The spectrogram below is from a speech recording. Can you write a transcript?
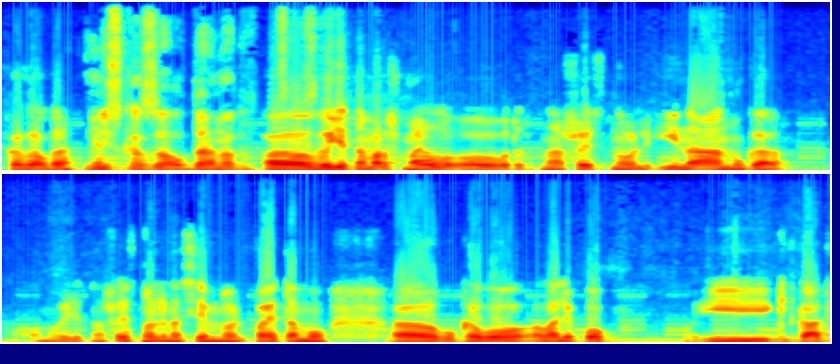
сказал, да? Нет? Не сказал, да, надо а, Выйдет на Marshmallow, вот этот на 6.0, и на Nuga. Он выйдет на 6.0 и на 7.0, поэтому э, у кого Lollipop и KitKat,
